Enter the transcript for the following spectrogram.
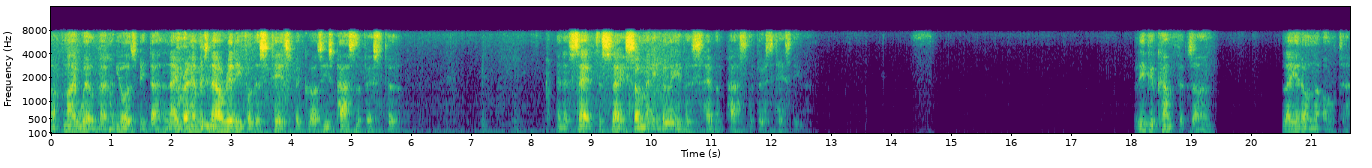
Not my will, but yours be done. And Abraham is now ready for this test because he's passed the first two. And it's sad to say so many believers haven't passed the first test even. Leave your comfort zone. Lay it on the altar.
